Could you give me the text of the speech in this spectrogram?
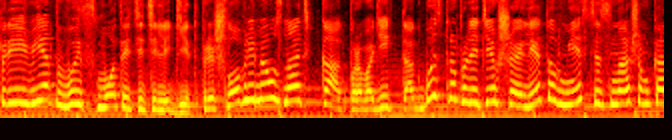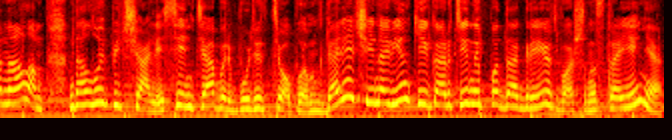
Привет! Вы смотрите Телегид. Пришло время узнать, как проводить так быстро пролетевшее лето вместе с нашим каналом. Долой печали, сентябрь будет теплым. Горячие новинки и картины подогреют ваше настроение.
